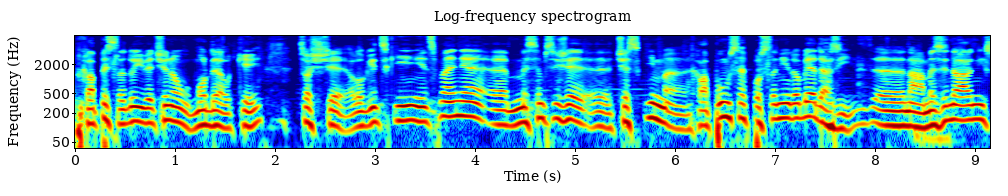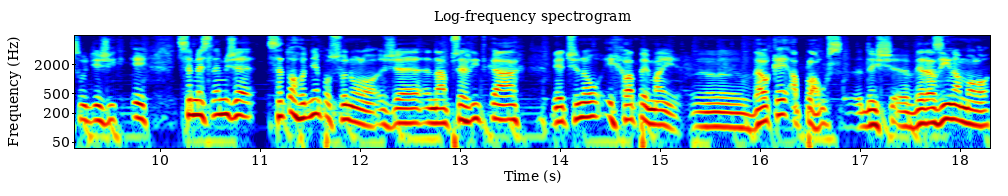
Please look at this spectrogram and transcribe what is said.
chlapi sledují většinou modelky, což je logický, nicméně eh, myslím si, že eh, českým eh, chlapům se v poslední době daří na mezinárodních soutěžích i si myslím, že se to hodně posunulo, že na přehlídkách většinou i chlapy mají velký aplaus, když vyrazí na molo,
